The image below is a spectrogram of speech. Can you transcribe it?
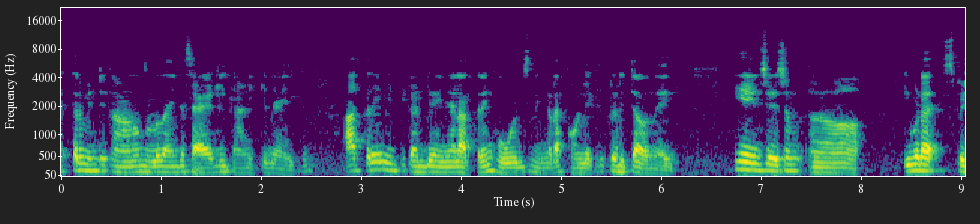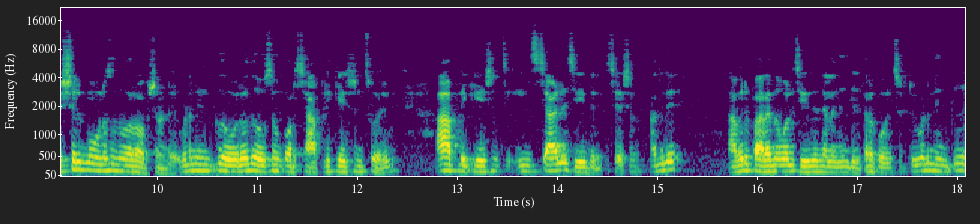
എത്ര മിനിറ്റ് കാണും എന്നുള്ളത് അതിന്റെ സൈഡിൽ കാണിക്കുന്നതായിരിക്കും. അത്രയും മിനിറ്റ് കണ്ടു കഴിഞ്ഞാൽ അത്രയും കോയിൻസ് നിങ്ങളുടെ അക്കൗണ്ടിലേക്ക് ക്രെഡിറ്റ് ആവുന്നതായിരിക്കും. ഇനി അതിന് ശേഷം ഇവിടെ സ്പെഷ്യൽ ബോണസ് എന്ന് പറയുന്ന ഓപ്ഷൻ ഉണ്ട്. ഇവിടെ നിങ്ങൾക്ക് ഓരോ ദിവസവും കുറച്ച് ആപ്ലിക്കേഷൻസ് വരും. ആ ആപ്ലിക്കേഷൻസ് ഇൻസ്റ്റാൾ ചെയ്തെടുത്ത ശേഷം അതിൽ അവർ പറയുന്ന പോലെ ചെയ്ത് കഴിഞ്ഞാൽ നിങ്ങൾക്ക് ഇത്ര കോയിൻസ് കിട്ടും. ഇവിടെ നിങ്ങൾക്ക്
